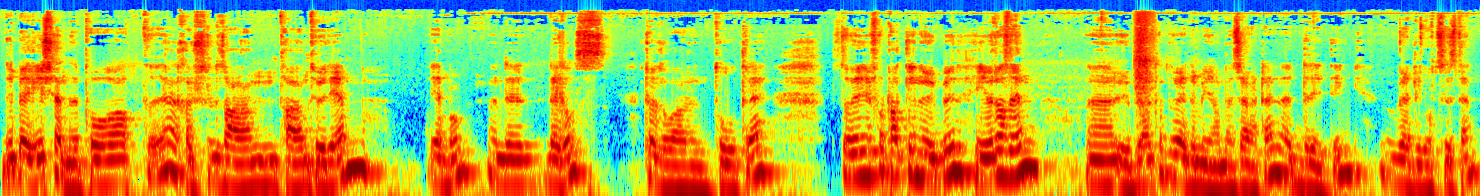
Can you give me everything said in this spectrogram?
De begge kjenner på at ja, kanskje ta en, ta en tur hjem, hjemom, eller legge oss. Klokka var to-tre. Så vi får tak i en Uber, hiver oss inn. Uh, Uber har tatt veldig mye av mens jeg har vært her. Er dritdigg. Veldig godt system.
